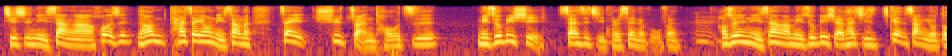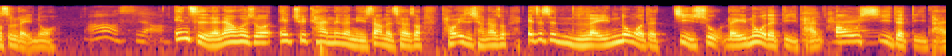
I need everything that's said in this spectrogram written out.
其实你上啊，或者是然后他再用尼桑呢，再去转投资米珠必须三十几 percent 的股份。嗯，好，所以你上啊，米珠必须啊，它其实更上游都是雷诺。哦是哦，因此，人家会说，哎，去看那个你上的车的时候，他会一直强调说，哎，这是雷诺的技术，雷诺的底盘欧系的底盘。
